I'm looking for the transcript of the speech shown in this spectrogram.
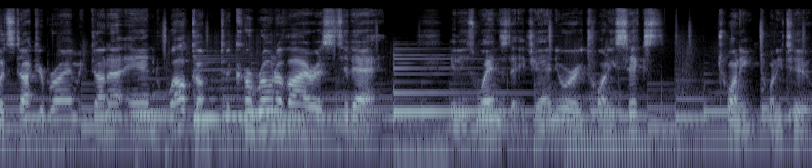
It's Dr. Brian McDonough, and welcome to Coronavirus Today. It is Wednesday, January 26th, 2022.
